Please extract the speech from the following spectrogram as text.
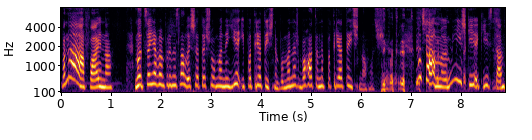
Вона файна. Ну, це я вам принесла лише те, що в мене є, і патріотичне, бо в мене ж багато не патріотичного Не ще. патріотично. Ну там е, мішки якісь, там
